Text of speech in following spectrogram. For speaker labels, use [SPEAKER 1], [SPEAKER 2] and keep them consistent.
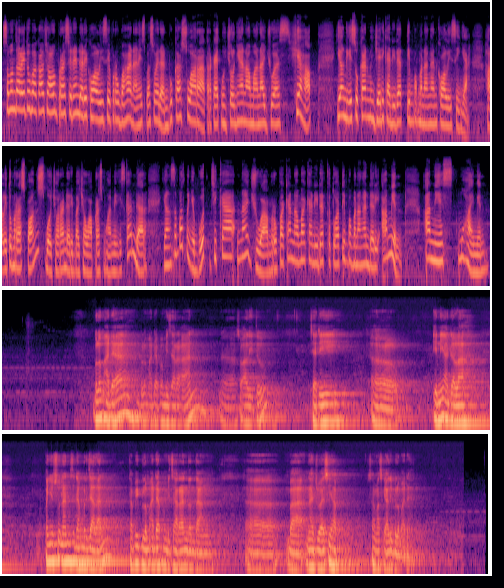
[SPEAKER 1] Sementara itu bakal calon presiden dari Koalisi Perubahan Anies Baswedan buka suara terkait munculnya nama Najwa Shihab yang diisukan menjadi kandidat tim pemenangan koalisinya. Hal itu merespons bocoran dari bacawa pres Muhammad Iskandar yang sempat menyebut jika Najwa merupakan nama kandidat ketua tim pemenangan dari Amin, Anies Muhaimin.
[SPEAKER 2] Belum ada, belum ada pembicaraan uh, soal itu. Jadi uh, ini adalah penyusunan sedang berjalan, tapi belum ada pembicaraan tentang uh, Mbak Najwa Sihab sama sekali belum ada.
